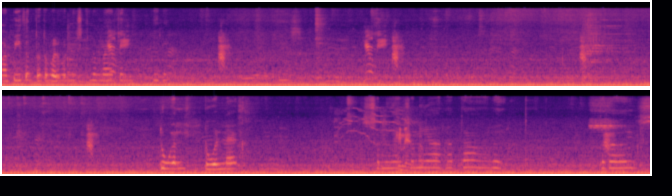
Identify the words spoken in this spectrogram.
मैं पी सकता था बड़े बड़े इसके लिए बनाया था टूल टूल नेक सुनिए Amen. सुनिए आ रहा था वे तो गाइस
